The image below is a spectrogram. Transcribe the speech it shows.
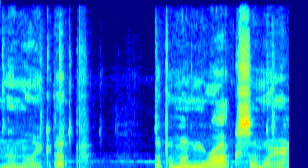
And then like up, up among rocks somewhere.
